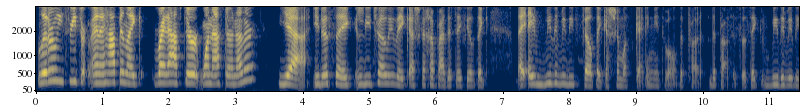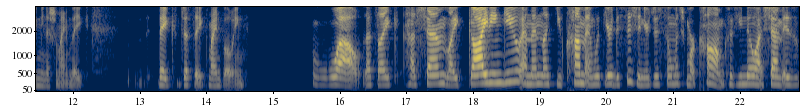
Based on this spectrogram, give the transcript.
literally three, and it happened like right after one after another. Yeah, it was like literally like Ashkacha Pratis. I feel like I, I really, really felt like Hashem was guiding me through all the pro- the process. It was like really, really mina shemaim, like, like just like mind blowing. Wow, that's like Hashem like guiding you, and then like you come and with your decision, you're just so much more calm because you know Hashem is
